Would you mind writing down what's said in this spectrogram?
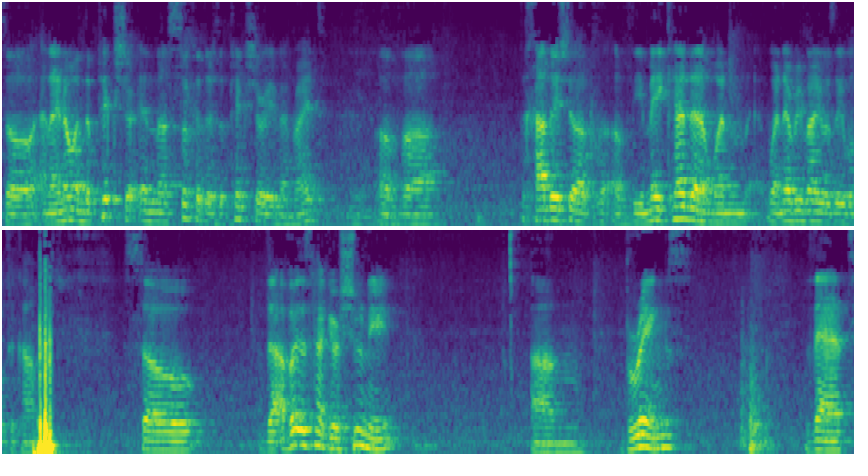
So, and I know in the picture, in the Sukkah, there's a picture even, right? Of uh, Chadesh of, of the Yemei Kedem when, when everybody was able to come. So, the Avodah HaGershuni um, brings that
